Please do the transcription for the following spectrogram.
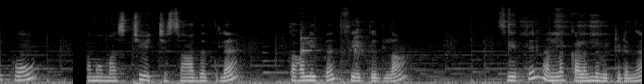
இப்போது நம்ம மசிச்சு வச்ச சாதத்தில் தாளிப்பை சேர்த்துடலாம். சேர்த்து நல்லா கலந்து விட்டுடுங்க.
